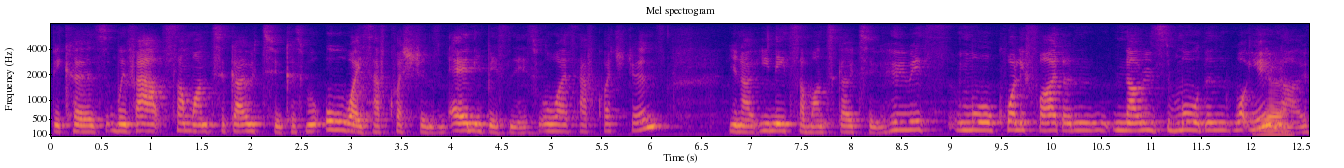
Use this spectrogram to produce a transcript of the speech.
because without someone to go to, because we'll always have questions in any business, we always have questions you know, you need someone to go to who is more qualified and knows more than what you know.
